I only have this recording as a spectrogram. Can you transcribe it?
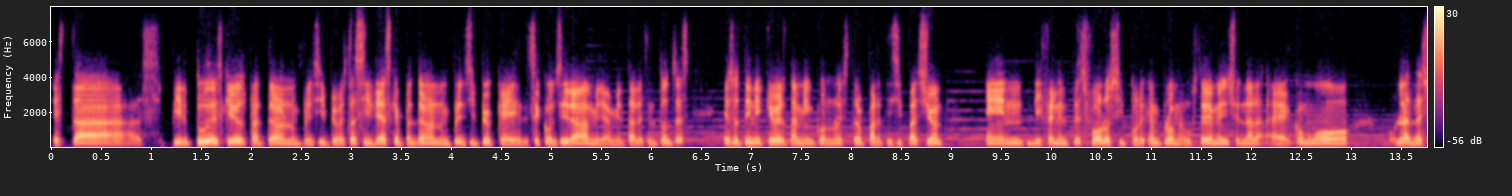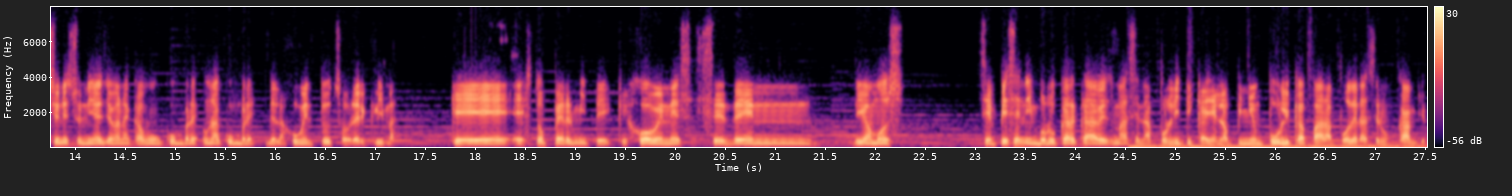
estas virtudes que ellos plantearon en un principio, estas ideas que plantearon en un principio que se consideraban medioambientales. Entonces, eso tiene que ver también con nuestra participación en diferentes foros y, por ejemplo, me gustaría mencionar eh, cómo las Naciones Unidas llevan a cabo un cumbre, una cumbre de la juventud sobre el clima, que esto permite que jóvenes se den, digamos, se empiecen a involucrar cada vez más en la política y en la opinión pública para poder hacer un cambio.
